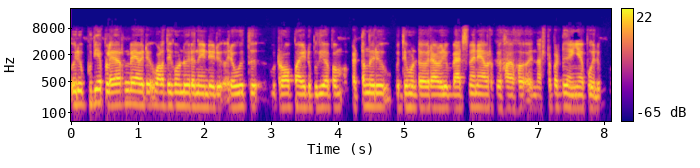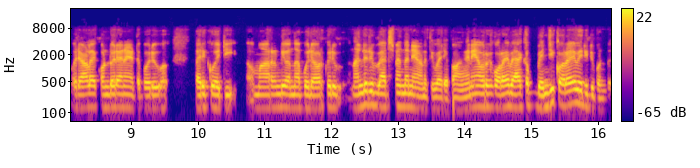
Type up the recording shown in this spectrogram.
ഒരു പുതിയ പ്ലെയറിന്റെ ഒരു വളർത്തിക്കൊണ്ടുവരുന്നതിന്റെ ഒരു രോഹിത് ഡ്രോപ്പ് ആയിട്ട് പുതിയ അപ്പം പെട്ടെന്നൊരു ബുദ്ധിമുട്ട് ഒരാൾ ഒരു ബാറ്റ്സ്മാനെ അവർക്ക് നഷ്ടപ്പെട്ട് കഴിഞ്ഞാൽ പോലും ഒരാളെ കൊണ്ടുവരാനായിട്ട് ഇപ്പൊ ഒരു പരിക്ക് പറ്റി മാറേണ്ടി വന്നാൽ പോലും അവർക്കൊരു നല്ലൊരു ബാറ്റ്സ്മാൻ തന്നെയാണ് തിവാരി. അപ്പൊ അങ്ങനെ അവർക്ക് കുറെ ബാക്കപ്പ് ബെഞ്ചിൽ കുറെ പേരിരിപ്പുണ്ട്.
